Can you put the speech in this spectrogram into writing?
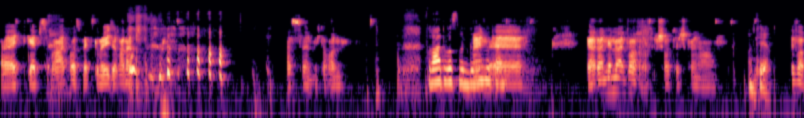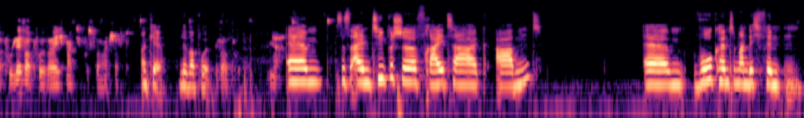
Heute gäb's Bratwurst mit Gemüsepfanne. Was hört mich doch an? Bratwurst mit Gemüsepfanne? Äh, ja, dann nehmen wir einfach schottisch, keine Ahnung. Okay. Liverpool, Liverpool, weil ich mag die Fußballmannschaft. Okay, Liverpool. Liverpool. Ja. Ähm, es ist ein typischer Freitagabend. Ähm, wo könnte man dich finden?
